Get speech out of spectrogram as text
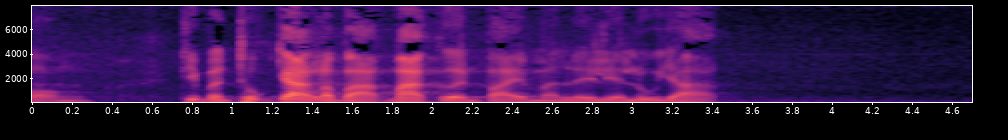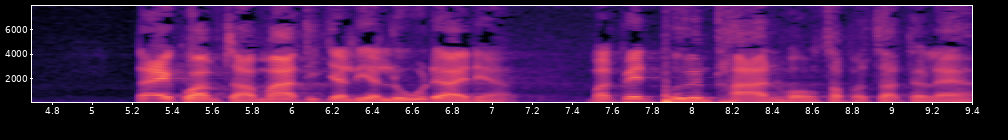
ของที่มันทุกข์ยากลำบากมากเกินไป มันเลยเรียนรู้ยาก แต่ไอความสามารถที่จะเรียนรู้ได้เนี่ย มันเป็นพื้นฐานของสรรพสัตว์ทั้งแล้ว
